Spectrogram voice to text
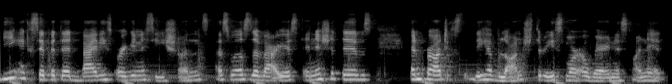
being exhibited by these organizations, as well as the various initiatives and projects that they have launched to raise more awareness on it.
